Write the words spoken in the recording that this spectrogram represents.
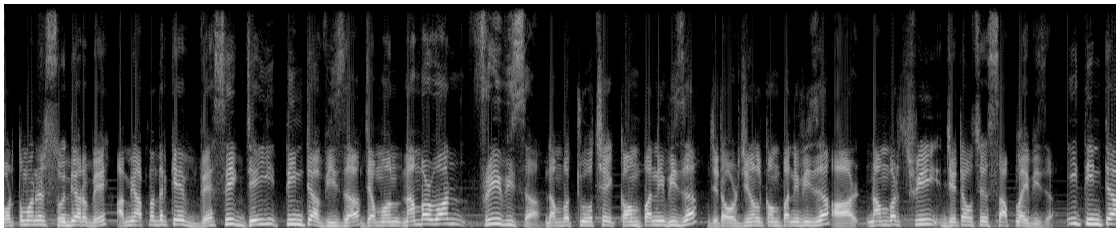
বর্তমানের সৌদি আরবে আমি আপনাদেরকে বেসিক যেই তিনটা ভিসা যেমন number one free visa number two হচ্ছে কোম্পানি ভিসা যেটা অরিজিনাল কোম্পানি ভিসা আর নাম্বার থ্রি যেটা হচ্ছে সাপ্লাই ভিসা এই তিনটা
